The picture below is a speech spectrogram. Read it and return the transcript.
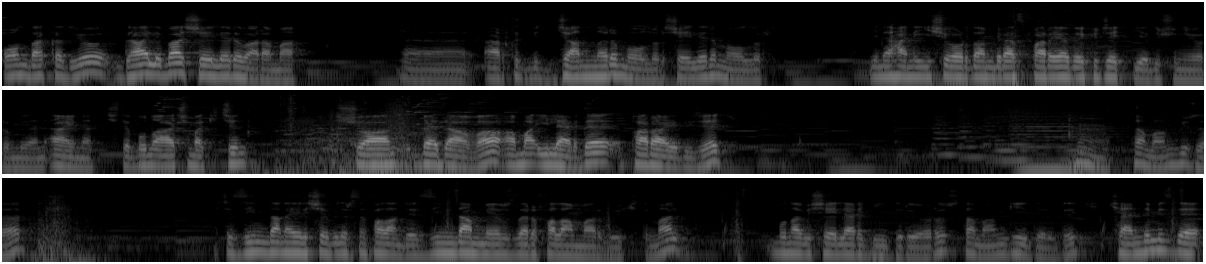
10 dakika diyor. Galiba şeyleri var ama. Ee, artık bir canları mı olur, şeyleri mi olur? Yine hani işi oradan biraz paraya dökecek diye düşünüyorum yani. Aynen. İşte bunu açmak için şu an bedava ama ileride para edecek. Hmm, tamam güzel. İşte zindana erişebilirsin falan diyor. Zindan mevzuları falan var büyük ihtimal. Buna bir şeyler giydiriyoruz. Tamam giydirdik. Kendimiz de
